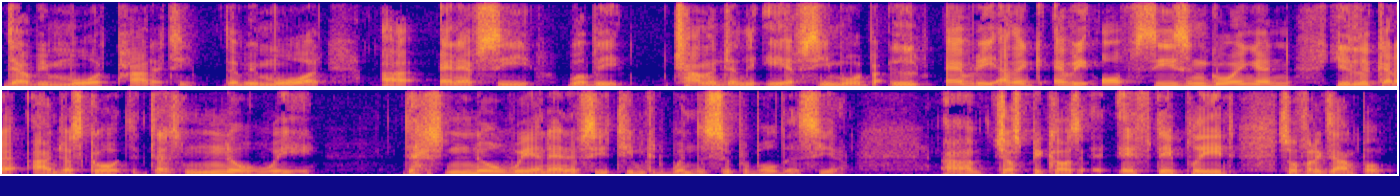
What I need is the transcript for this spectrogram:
there'll be more parity. There'll be more uh, NFC will be challenging the AFC more. But every I think every off season going in, you look at it and just go, "There's no way, there's no way an NFC team could win the Super Bowl this year." Uh, just because if they played, so for example,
